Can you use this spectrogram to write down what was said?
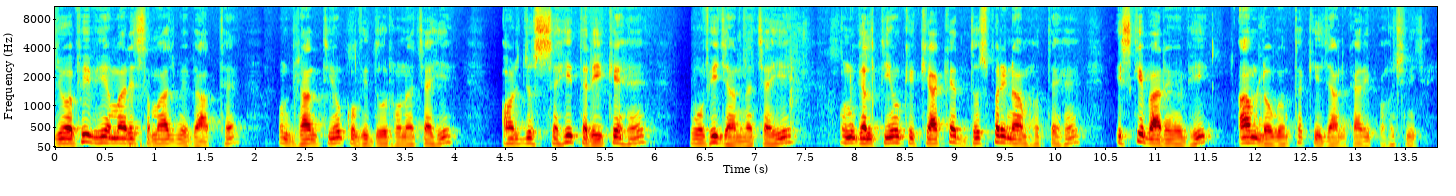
जो अभी भी हमारे समाज में व्याप्त हैं। उन भ्रांतियों को भी दूर होना चाहिए और जो सही तरीके हैं, वो भी जानना चाहिए। उन गलतियों के क्या क्या दुष्परिणाम होते हैं, इसके बारे में भी आम लोगों तक ये जानकारी पहुंचनी चाहिए।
